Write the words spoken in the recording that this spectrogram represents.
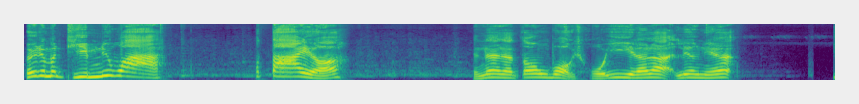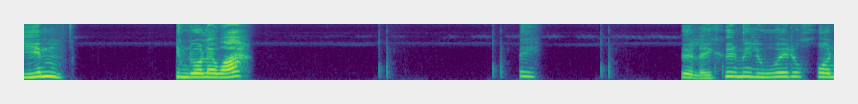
เฮ้ยนี่มันทีมนี่ว่าเขาตายเหรอแต่น่าจะต้องบอกโชอี้แล้วล่ะ เรื่องเนี้ยทีมทีมโดนอะไรวะเฮ้ยเกิดอะไรขึ้นไม่รู้เว้ยทุกคน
